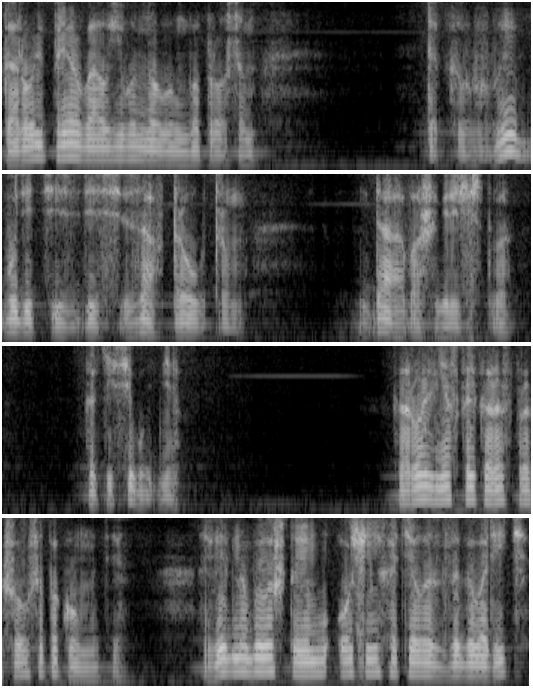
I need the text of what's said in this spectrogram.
Король прервал его новым вопросом. «Так вы будете здесь завтра утром?» «Да, Ваше Величество, как и сегодня». Король несколько раз прошелся по комнате. Видно было, что ему очень хотелось заговорить,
